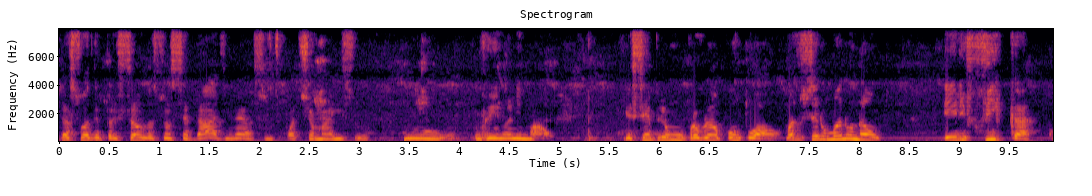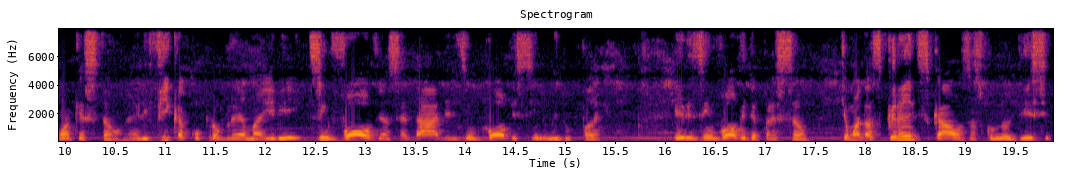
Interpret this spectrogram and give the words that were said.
da sua depressão, da sua ansiedade, né? Se a gente pode chamar isso no, no reino animal. É sempre um problema pontual. Mas o ser humano não. Ele fica com a questão, né? ele fica com o problema, ele desenvolve ansiedade, ele desenvolve síndrome do pânico ele desenvolve depressão, que é uma das grandes causas, como eu disse,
